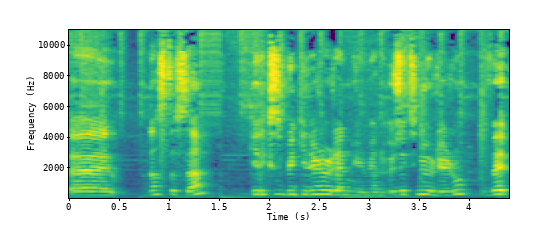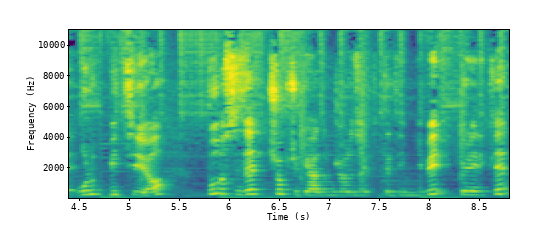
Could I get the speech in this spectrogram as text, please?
e, nasıl desem gereksiz bilgileri öğrenmiyorum. Yani özetini öğreniyorum ve olup bitiyor. Bu size çok çok yardımcı olacaktır dediğim gibi. Böylelikle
